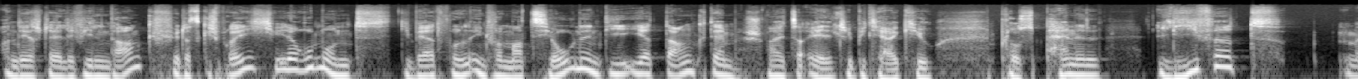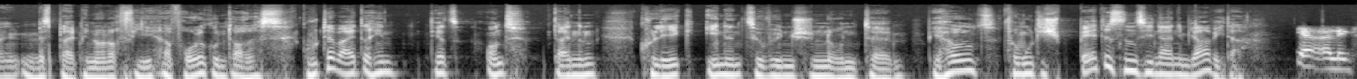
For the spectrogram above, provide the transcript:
an der Stelle vielen Dank für das Gespräch wiederum und die wertvollen Informationen, die ihr dank dem Schweizer LGBTIQ Plus Panel liefert. Es bleibt mir nur noch viel Erfolg und alles Gute weiterhin jetzt und deinen KollegInnen zu wünschen. Und äh, wir hören uns vermutlich spätestens in einem Jahr wieder. Ja, Alex,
